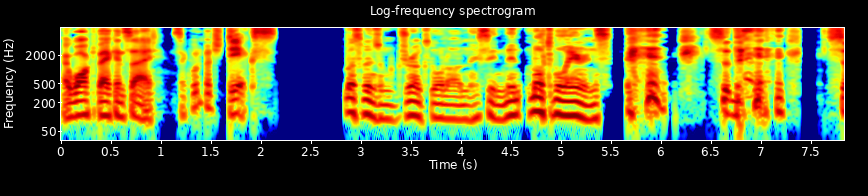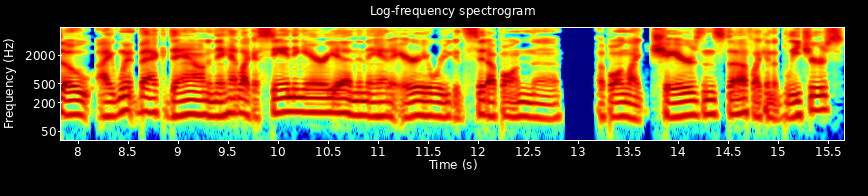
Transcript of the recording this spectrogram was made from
I walked back inside. It's like, What a bunch of dicks. Must have been some drugs going on. They seen multiple errands. so the, so I went back down and they had like a standing area and then they had an area where you could sit up on the up on like chairs and stuff like in the bleachers.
